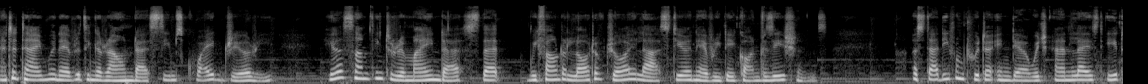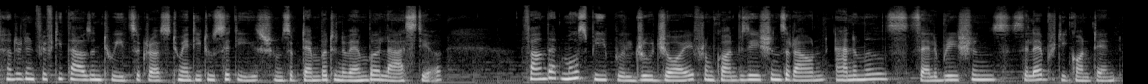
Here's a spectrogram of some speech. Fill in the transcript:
At a time when everything around us seems quite dreary, here's something to remind us that we found a lot of joy last year in everyday conversations. A study from Twitter India, which analyzed 850,000 tweets across 22 cities from September to November last year, found that most people drew joy from conversations around animals, celebrations, celebrity content,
